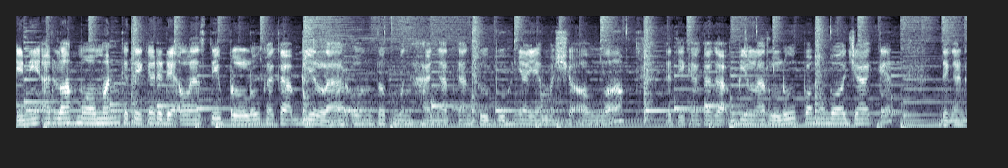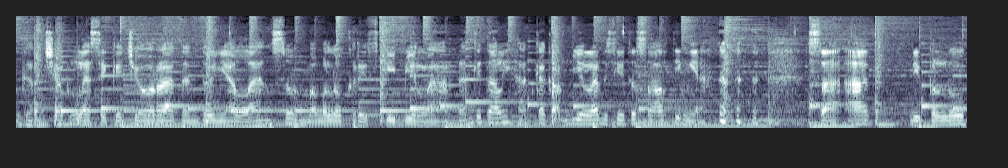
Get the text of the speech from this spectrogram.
Ini adalah momen ketika Dedek Lesti peluk kakak Bilar untuk menghangatkan tubuhnya ya Masya Allah. Ketika kakak Bilar lupa membawa jaket dengan gercep Lesti Kejora tentunya langsung memeluk Rizky Bilar. Dan kita lihat kakak Bilar di situ salting ya. Saat dipeluk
